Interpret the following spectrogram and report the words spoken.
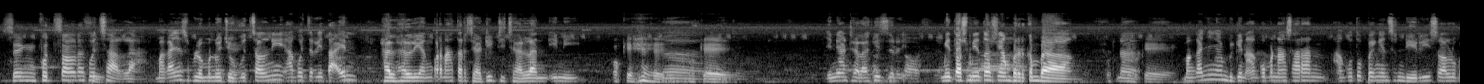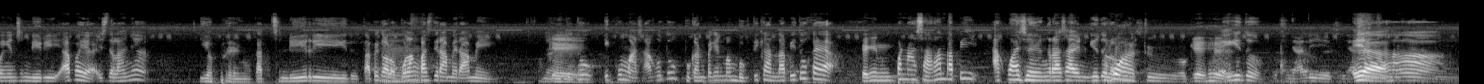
sing futsal tadi. futsal lah makanya sebelum menuju Oke. futsal nih aku ceritain hal-hal yang pernah terjadi di jalan ini Oke. Nah, Oke. gitu. Ini ada lagi mitos-mitos yang berkembang. Nah, Oke. makanya yang bikin aku penasaran, aku tuh pengen sendiri, selalu pengen sendiri. Apa ya istilahnya? Ya berangkat sendiri gitu. Tapi kalau Hmm. pulang pasti rame-rame. Nah, Oke. itu tuh iku Mas, aku tuh bukan pengen membuktikan, tapi itu kayak Pengen penasaran tapi aku aja yang ngerasain gitu loh. Waduh, oke. Kayak gitu. sinyali, sinyali. Iya, ha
